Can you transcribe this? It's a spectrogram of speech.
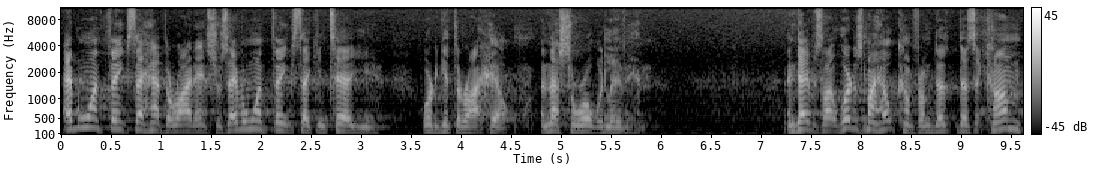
everyone thinks they have the right answers. Everyone thinks they can tell you where to get the right help. And that's the world we live in. And David's like, where does my help come from? Does, does it come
